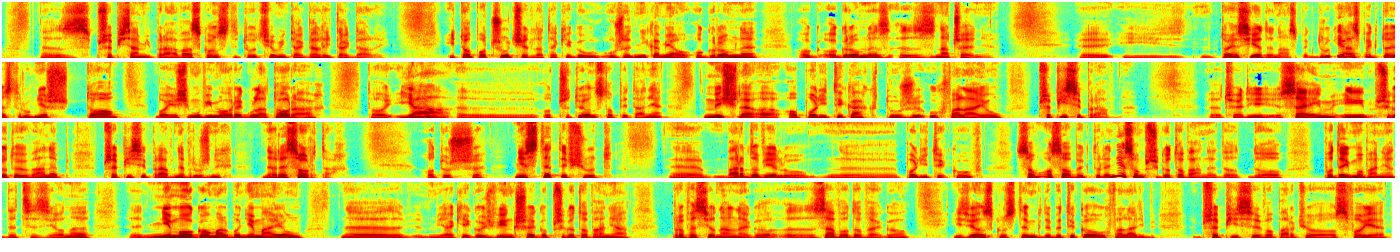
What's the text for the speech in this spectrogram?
z przepisami prawa, z konstytucją itd. Tak itd. I to poczucie dla takiego urzędnika miało ogromne, ogromne znaczenie. E, I to jest jeden aspekt. Drugi aspekt to jest również to, bo jeśli mówimy o regulatorach, to ja, e, odczytując to pytanie, myślę o, o politykach, którzy uchwalają przepisy prawne, e, czyli Sejm i przygotowywane przepisy prawne w różnych resortach. Otóż niestety wśród bardzo wielu e, polityków są osoby, które nie są przygotowane do, do podejmowania decyzji. One nie mogą albo nie mają jakiegoś większego przygotowania profesjonalnego, zawodowego i w związku z tym, gdyby tylko uchwalali przepisy w oparciu o swoje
